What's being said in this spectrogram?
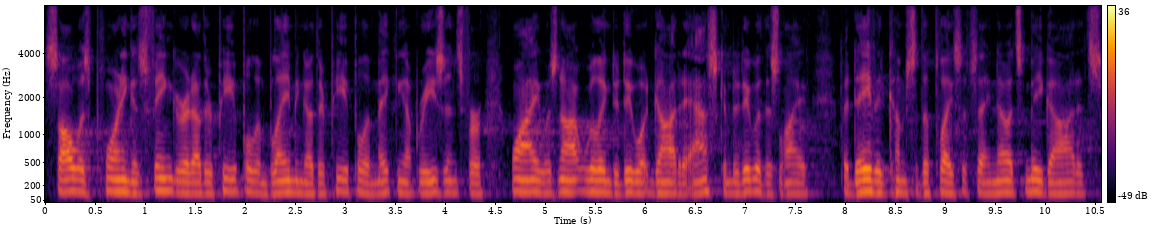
Saul was pointing his finger at other people and blaming other people and making up reasons for why he was not willing to do what God had asked him to do with his life. But David comes to the place of saying, No, it's me, God. It's,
